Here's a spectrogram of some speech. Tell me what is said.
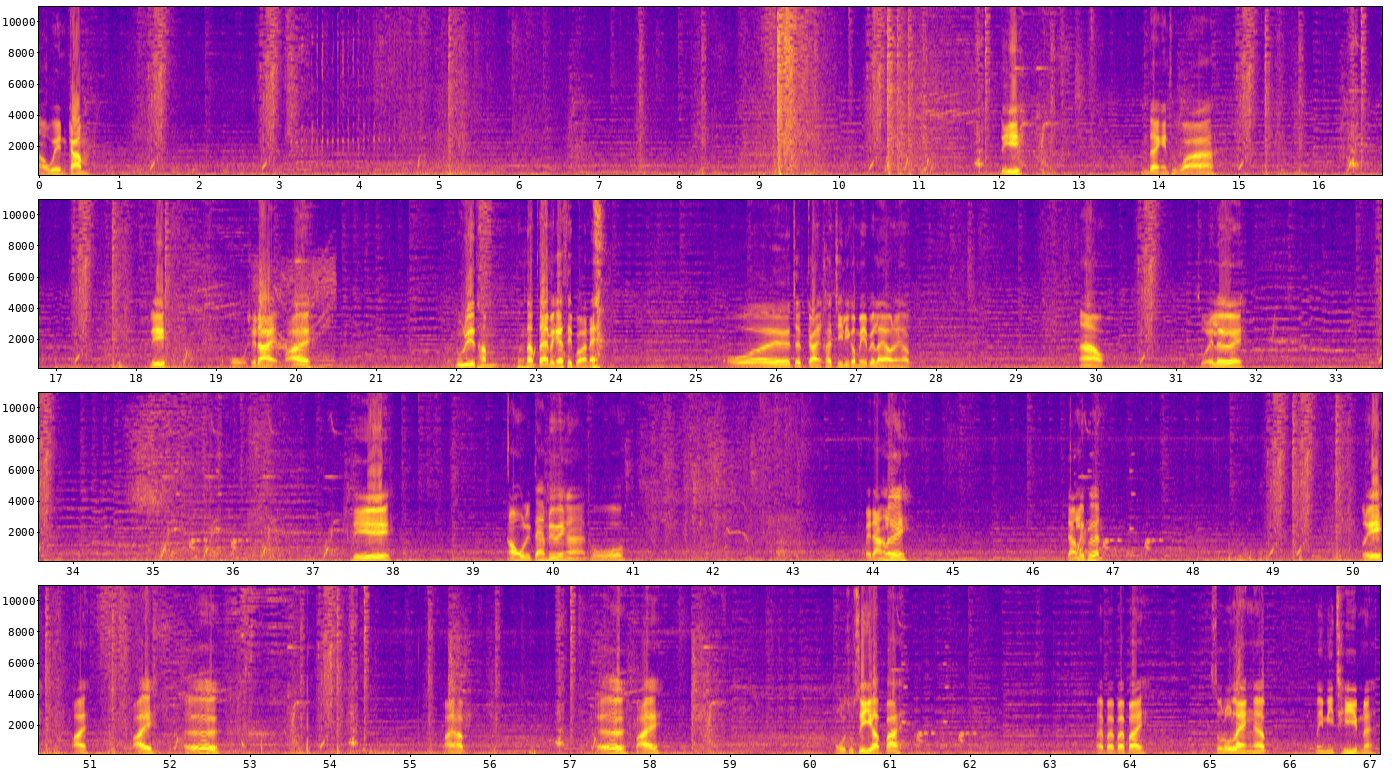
เอาเวรกรรมดีได้งั้นถือว่าดีโอ้โหใช้ได้ ไป ดูดิทำเพิ่งทำแต้มไปแค่สิบกว่าคะแนนโอ้ย จัดการคาจิริกาเมะไปแล้วนะครับ อ้าว สวยเลยดีเอ้าหรือแต้มเดียวเองอะ โถ ไปดังเลย ดังเลยเพื่อนเลยไป ไป เอเออไปครับ เออ ไป โอ้สุสีครับไปไปไปไปไปโซโล่แรงครับ ไม่มีทีมนะ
